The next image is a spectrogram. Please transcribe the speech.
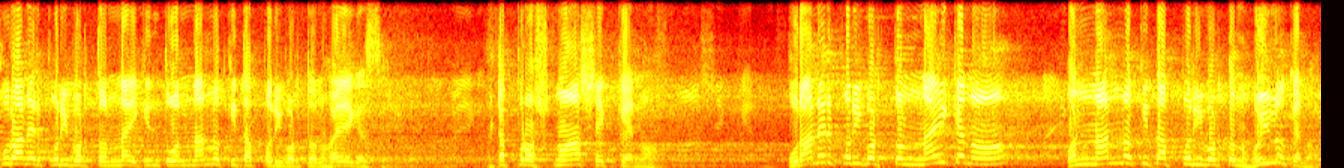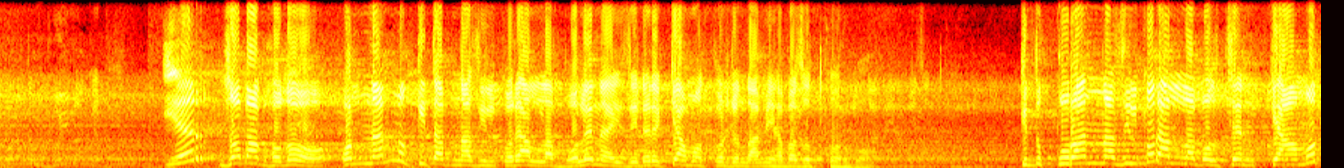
কোরআনের পরিবর্তন নাই, কিন্তু অন্যান্য কিতাব পরিবর্তন হয়ে গেছে। একটা প্রশ্ন আসে কেন? কোরআনের পরিবর্তন নাই কেন? অন্যান্য কিতাব পরিবর্তন হইল কেন? এর জবাব হলো, অন্যান্য কিতাব নাজিল করে আল্লাহ বলে নাই যে এটারে কেমত পর্যন্ত আমি হেফাজত করব। কিন্তু কোরআন নাজিল করে আল্লাহ বলছেন কেমত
